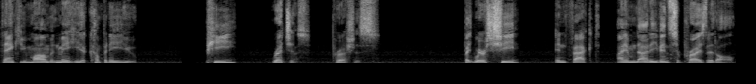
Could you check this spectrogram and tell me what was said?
Thank you, mom, and may he accompany you. P. Wretches, precious. But where's she? In fact, I am not even surprised at all.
